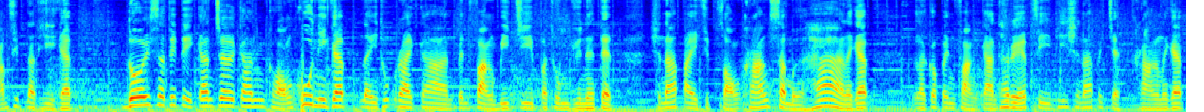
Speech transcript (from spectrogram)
า30 นาทีครับ โดยสถิติการเจอกันของคู่นี้ครับในทุกรายการเป็นฝั่ง BG ปทุมยูไนเต็ดชนะไป 12 ครั้งเสมอ 5 นะครับ แล้วก็เป็นฝั่งการท่าเรือ FC ที่ชนะไป 7 ครั้งนะครับ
